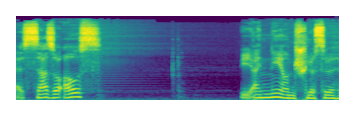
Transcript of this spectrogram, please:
Es sah so aus wie ein Neonschlüssel.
